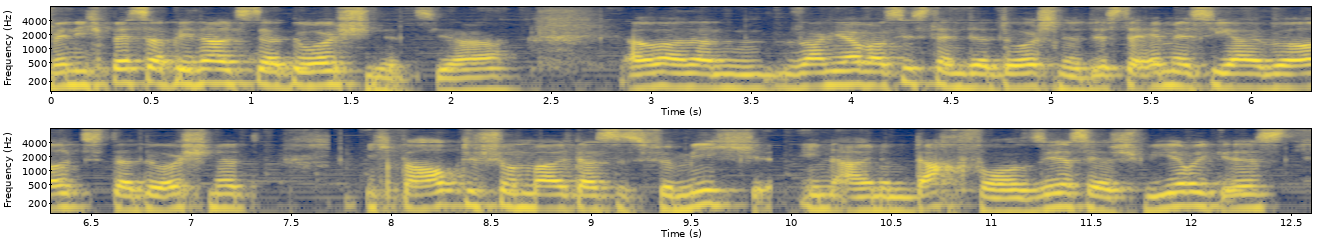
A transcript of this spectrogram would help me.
wenn ich besser bin als der Durchschnitt, ja. Aber dann sagen, ja, was ist denn der Durchschnitt? Ist der MSCI World der Durchschnitt? Ich behaupte schon mal, dass es für mich in einem Dachfonds sehr, sehr schwierig ist,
